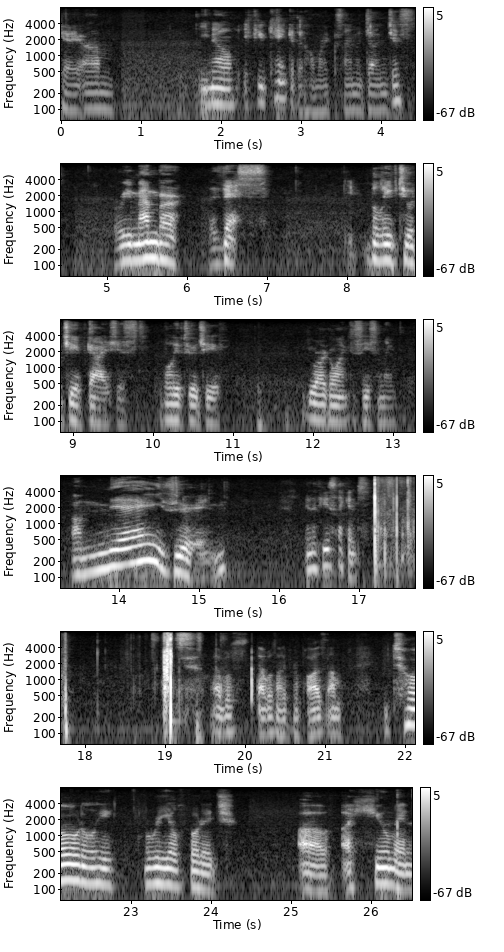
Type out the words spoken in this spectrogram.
Okay, um, you know, if you can't get that homework assignment done, just remember this. Believe to achieve, guys. Just believe to achieve. You are going to see something amazing in a few seconds. That was that was not even a pause. Um, totally real footage of a human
